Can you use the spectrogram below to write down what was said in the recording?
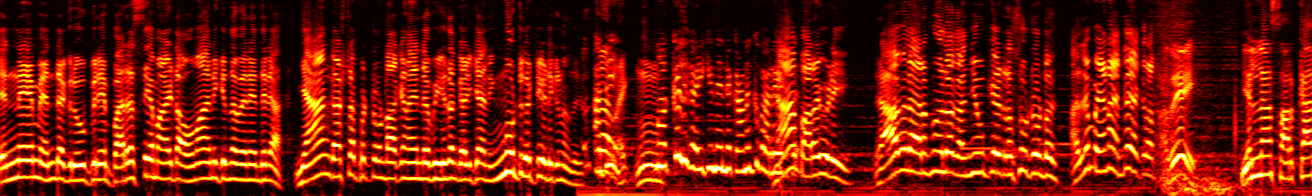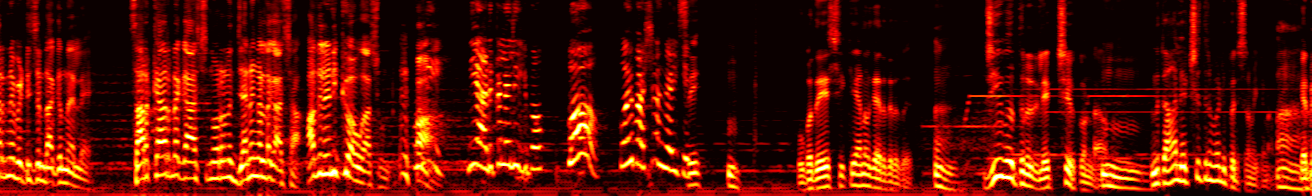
എന്നെയും എന്റെ ഗ്രൂപ്പിനെയും പരസ്യമായിട്ട് അവമാനിക്കുന്നവനെന്തിനാ ഞാൻ കഷ്ടപ്പെട്ടുണ്ടാക്കണ എന്റെ വീതം കഴിക്കാൻ ഇങ്ങോട്ട് കെട്ടിയെടുക്കണത്. മക്കൾ കഴിക്കുന്നതിന്റെ കണക്ക് ഞാൻ പറയാ പറയൂടി രാവിലെ ഇറങ്ങുമല്ലോ കഞ്ഞിമുക്കിയ ഡ്രസ് ഇട്ടുണ്ട് അതിലും വേണം എന്റെ അതെ എല്ലാം സർക്കാരിനെ വെട്ടിച്ചുണ്ടാക്കുന്നല്ലേ സർക്കാരിന്റെ കാശ് എന്ന് പറയുന്നത് ജനങ്ങളുടെ കാശാ. അതിൽ എനിക്കും അവകാശമുണ്ട്. നീ അടുക്കളയിലേക്ക് പോ. പോ പോയി ഭക്ഷണം കഴിച്ചു ഉപദേശിക്കുകയാണ് കരുതരുത്. ജീവിതത്തിന് ഒരു ലക്ഷ്യമൊക്കെ ഉണ്ടാവും. എന്നിട്ട് ആ ലക്ഷ്യത്തിന് വേണ്ടി പരിശ്രമിക്കണം. Get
